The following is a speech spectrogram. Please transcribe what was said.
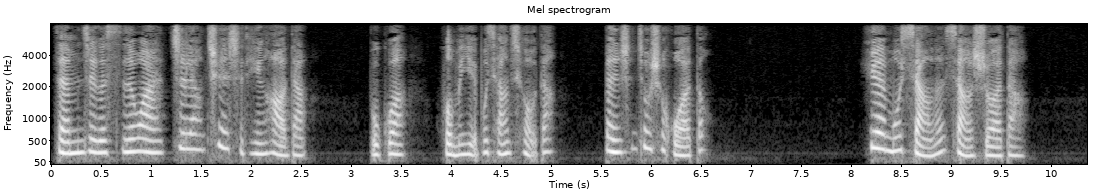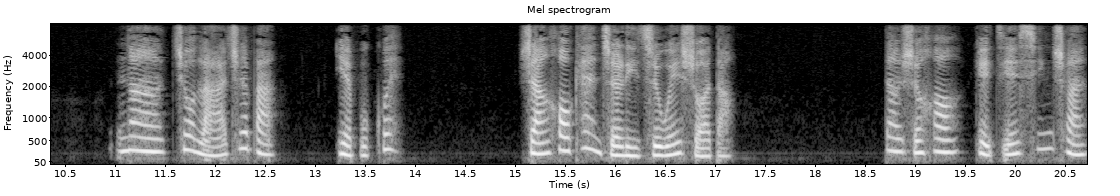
咱们这个丝袜质量确实挺好的，不过我们也不强求的，本身就是活动。岳母想了想，说道：“那就拿着吧，也不贵。”然后看着李志威说道：“到时候给杰心穿。”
